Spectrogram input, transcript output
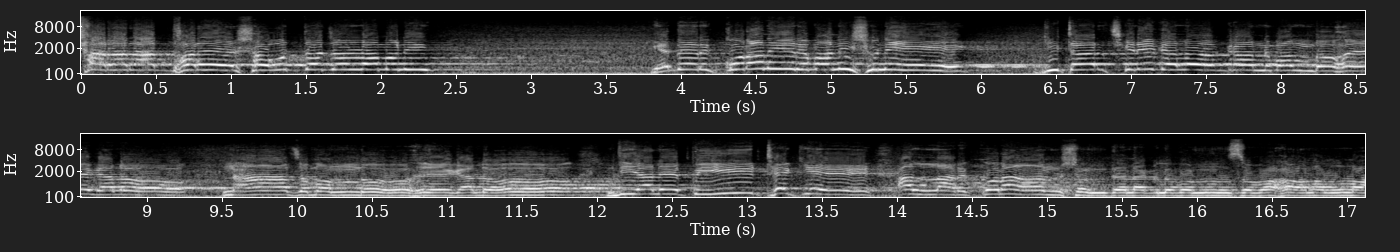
সারা রাত ধরে সৌদ্র জন রমণী এদের কোরআনের বাণী শুনে গিটার ছিঁড়ে গেল, গান বন্ধ হয়ে গেল, নাচ বন্ধ হয়ে গেল। দিয়ালে পিঠ ঠেকিয়ে আল্লাহর কোরআন শুনতে লাগল বলুন, সুবহানাল্লাহ।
